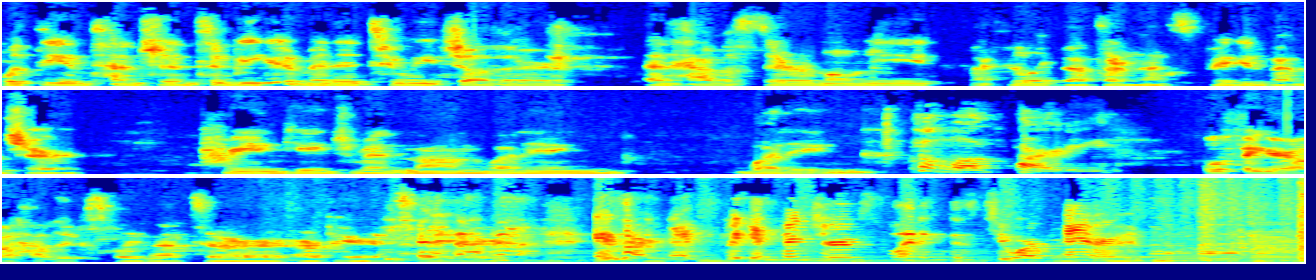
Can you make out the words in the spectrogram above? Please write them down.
with the intention to be committed to each other and have a ceremony. I feel like that's our next big adventure. Pre engagement, non wedding, wedding. The love party. We'll figure out how to explain that to our, our parents later. Is our next big adventure explaining this to our parents?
